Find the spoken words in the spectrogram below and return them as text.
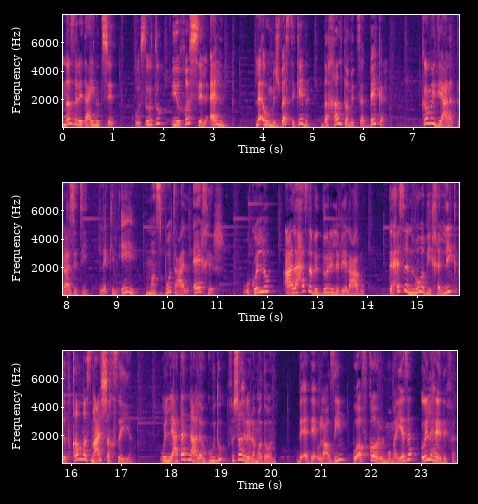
نظرة عينه تشد وصوته يخش القلب. لا ومش بس كده ده خلطة متسبكة. كوميدي على تراجيدي لكن إيه مظبوط على الآخر. وكله على حسب الدور اللي بيلعبه. تحس إن هو بيخليك تتقمص معاه الشخصية. واللي اعتدنا على وجوده في شهر رمضان. بأدائه العظيم وأفكاره المميزة والهادفة.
